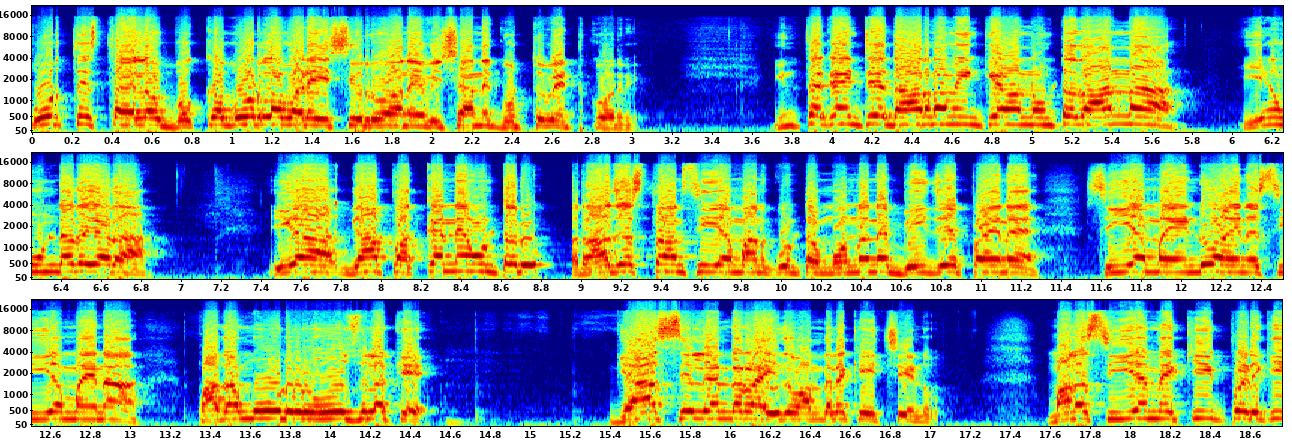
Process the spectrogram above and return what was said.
పూర్తి స్థాయిలో బొక్కబోర్ల పడేసిర్రు అనే విషయాన్ని గుర్తుపెట్టుకోర్రి. ఇంతకంటే దారుణం ఇంకేమన్నా ఉంటుందా అన్న? ఏం ఉండదు కదా. ఇక గా పక్కనే ఉంటారు. రాజస్థాన్ సీఎం అనుకుంటాం. మొన్ననే బీజేపీ ఆయన సీఎం అయిండు. ఆయన సీఎం అయిన పదమూడు రోజులకే గ్యాస్ సిలిండర్ ఐదు వందలకి ఇచ్చిండు. మన సీఎం ఎక్కి ఇప్పటికీ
